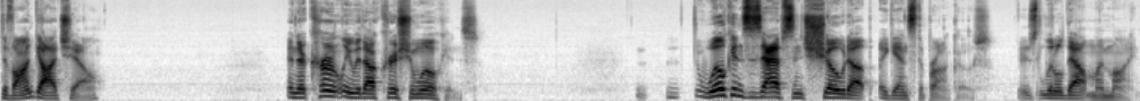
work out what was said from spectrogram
Devon Godchaux, and they're currently without Christian Wilkins. Wilkins' absence showed up against the Broncos. There's little doubt in my mind.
